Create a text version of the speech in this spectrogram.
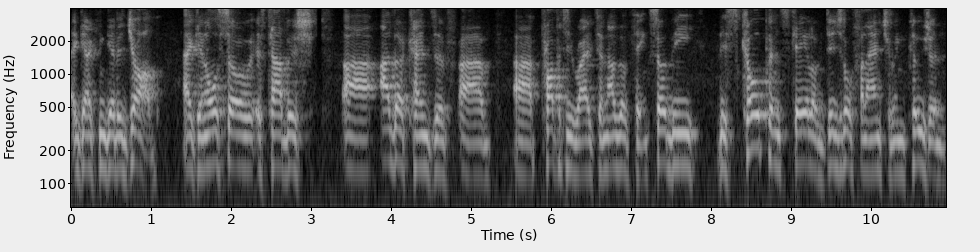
I can get a job. I can also establish uh, other kinds of uh, uh, property rights and other things. So the the scope and scale of digital financial inclusion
